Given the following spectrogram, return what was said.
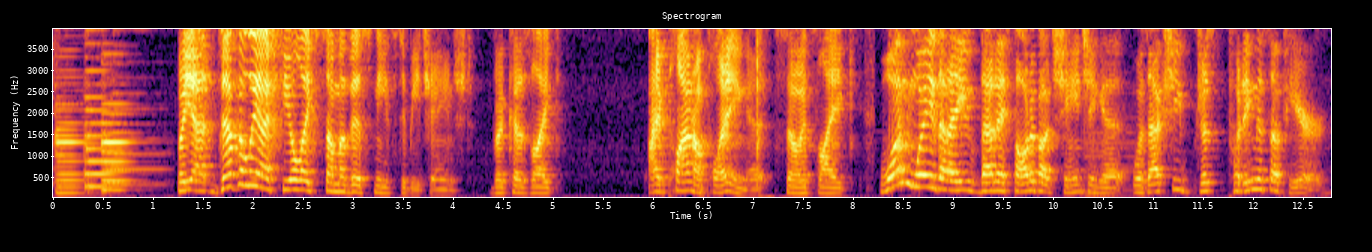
but yeah definitely i feel like some of this needs to be changed because like i plan on playing it so it's like one way that i that i thought about changing it was actually just putting this up here.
